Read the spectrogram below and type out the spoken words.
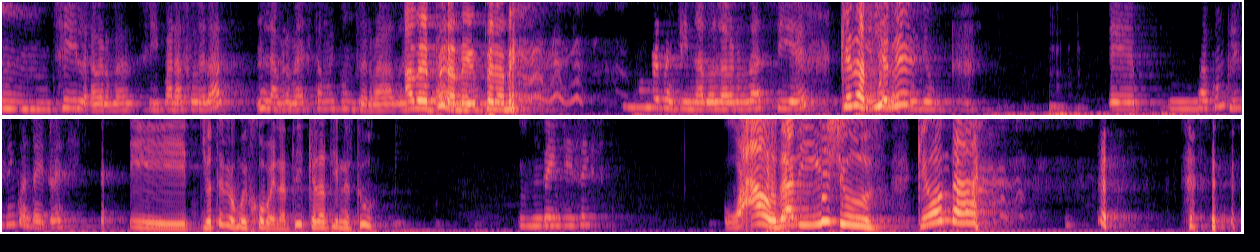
Mm, sí, la verdad, sí, para su edad, la verdad está muy conservado. A ver, espérame, espérame. Un hombre refinado, la verdad sí, ¿eh? ¿Qué edad Tiene. Eh, va a cumplir 53. Y yo te veo muy joven a ti. ¿Qué edad tienes tú? Mm, 26. ¡Wow! ¡Daddy issues! ¿Qué onda?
